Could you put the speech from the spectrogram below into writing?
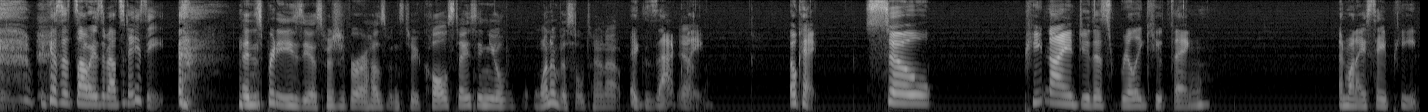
because it's always about Stacy. and it's pretty easy, especially for our husbands too. Call Stacy and you'll one of us will turn up. Exactly. Okay. So Pete and I do this really cute thing. And when I say Pete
